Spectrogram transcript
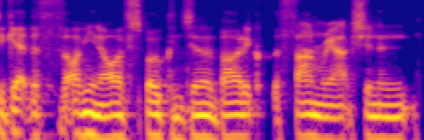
to get the, you know, I've spoken to him about it, got the fan reaction, and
